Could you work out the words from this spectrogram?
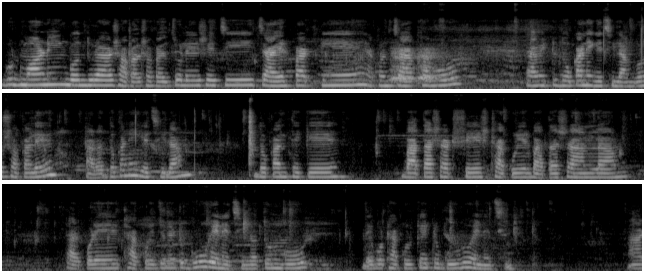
গুড মর্নিং বন্ধুরা। সকাল সকাল চলে এসেছি চায়ের পাট নিয়ে। এখন চা খাব। আমি একটু দোকানে গেছিলাম গো সকালে। পাড়ার দোকানেই গেছিলাম। দোকান থেকে বাতাসার শেষ, ঠাকুরের বাতাসা আনলাম। তারপরে ঠাকুরের জন্য একটু গুড় এনেছি, নতুন গুড়। দেব ঠাকুরকে একটু গুড়ও এনেছি। আর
